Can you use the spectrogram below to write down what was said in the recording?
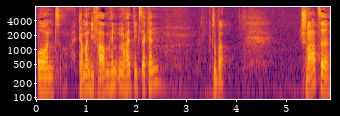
Und kann man die Farben hinten halbwegs erkennen? Super. Schwarze,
